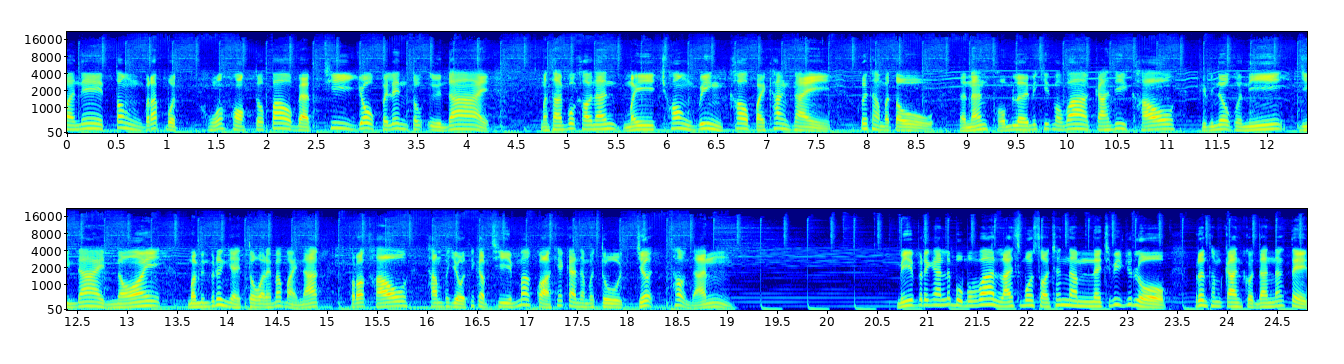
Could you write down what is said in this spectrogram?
มาเน่ต้องรับบทหัวหอกตัวเป้าแบบที่โยกไปเล่นตรงอื่นได้มันทำพวกเขานั้นมีช่องวิ่งเข้าไปข้างในเพื่อทำประตูดังนั้นผมเลยไม่คิดมาว่าการที่เขา ฟิมิโนคนนี้ยิงได้น้อย มันเป็นเรื่องใหญ่โตอะไรมากมายนัก เพราะเขาทำประโยชน์ให้กับทีมมากกว่าแค่การทำประตูเยอะเท่านั้น มีรายงานระบุมาว่าหลายสโมสรชั้นนำในทวีปยุโรป เริ่มทำการกดดันนักเตะ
